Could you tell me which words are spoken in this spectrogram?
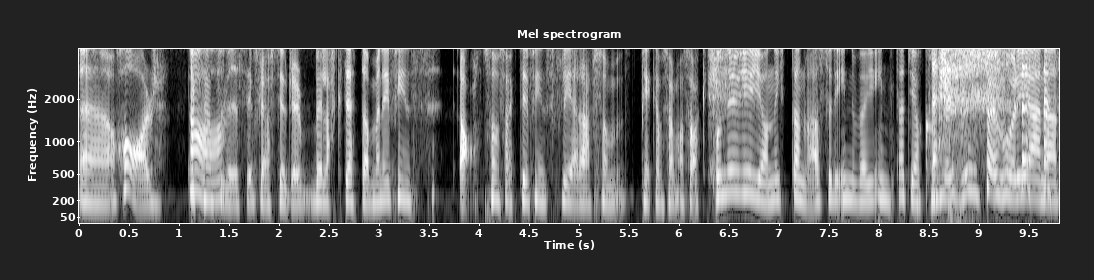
eh, har Ja. exempelvis i flera studier belagt detta. Men det finns, ja, som sagt, det finns flera som pekar på samma sak. Och nu är jag 19, va? så det innebär ju inte att jag kommer att bli fem år i hjärnan.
